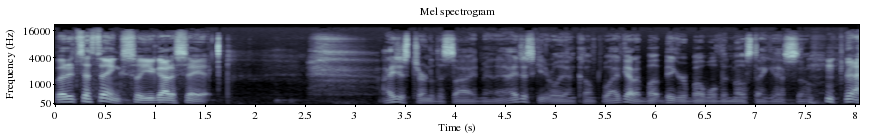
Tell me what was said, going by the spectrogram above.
but it's a thing, so you got to say it. I just turn to the side, man. I just get really uncomfortable. I've got a bu- bigger bubble than most, I guess. So,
